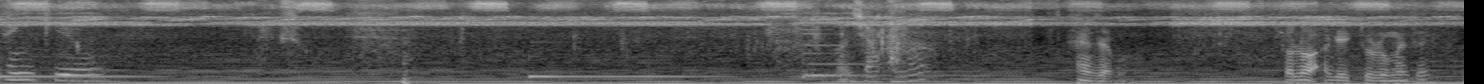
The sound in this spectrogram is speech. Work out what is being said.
থ্যাংক ইউ যাব না? হ্যাঁ যাব। চলো আগে একটু রুমে যাই।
